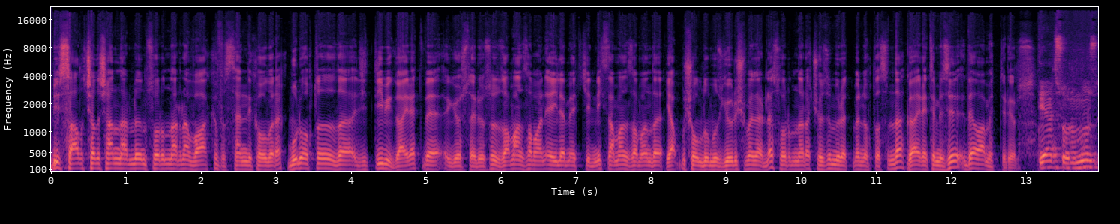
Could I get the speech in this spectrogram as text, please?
Biz sağlık çalışanlarının sorunlarına vakıfız sendika olarak. Bu noktada da ciddi bir gayret ve gösteriyorsunuz. Zaman zaman eylem etkinlik, zaman zaman da yapmış olduğumuz görüşmelerle sorunlara çözüm üretme noktasında gayretimizi devam ettiriyoruz. Diğer sorumuz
